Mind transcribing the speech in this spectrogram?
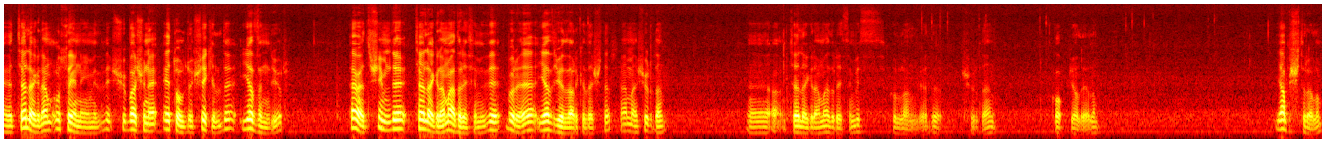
E, Telegram usernamemizi şu başına et olacak şekilde yazın diyor. Evet şimdi Telegram adresimizi buraya yazacağız arkadaşlar. Hemen şuradan e, Telegram adresimiz kullanılıyordu. Şuradan kopyalayalım. Yapıştıralım.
